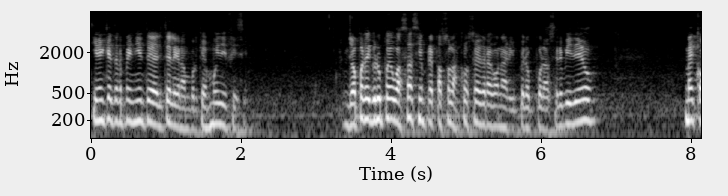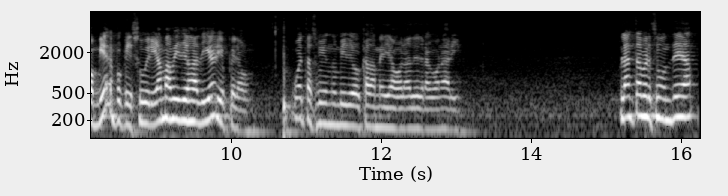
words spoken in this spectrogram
tienen que estar pendientes del Telegram porque es muy difícil. Yo por el grupo de WhatsApp siempre paso las cosas de Dragonari, pero por hacer videos me conviene porque subiría más videos a diario, pero voy a estar subiendo un video cada media hora de Dragonari. Planta versión DEA,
